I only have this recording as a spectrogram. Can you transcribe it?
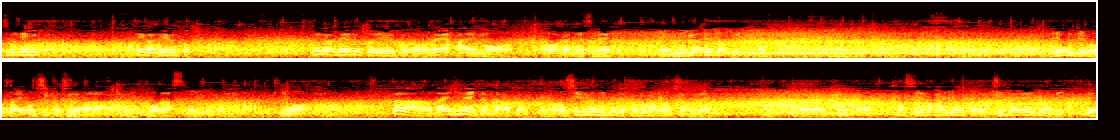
ついでに手が出ると。手が出るというところではいもうお分かりですね、え、身が出たというね。45歳おしっこしながら漏らすというね昨日は。ただあの大事には至らなかったんですけどお尻の肉でとどまりましたので、えー、それから柏浜4から千早駅まで行って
